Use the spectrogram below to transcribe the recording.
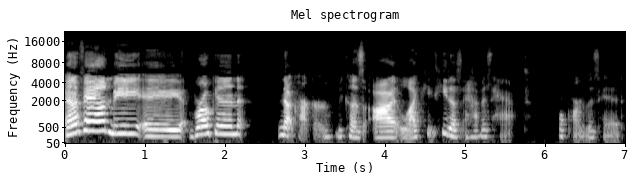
And I found me a broken Nutcracker because I like it. he doesn't have his hat or part of his head.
